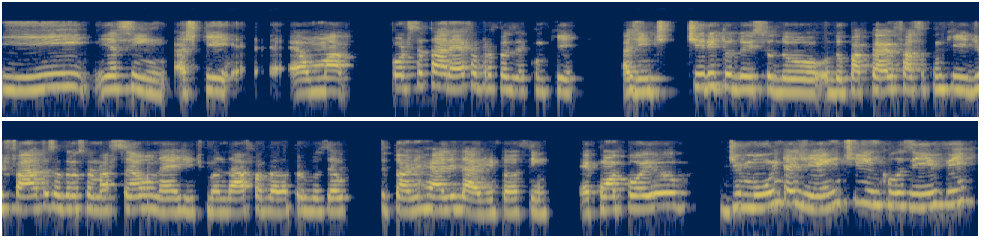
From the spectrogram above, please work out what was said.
e, e, assim, acho que é uma força-tarefa para fazer com que a gente tire tudo isso do, do papel e faça com que, de fato, essa transformação, né, a gente mandar a favela para o museu se torne realidade. Então, assim, é com apoio de muita gente, inclusive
